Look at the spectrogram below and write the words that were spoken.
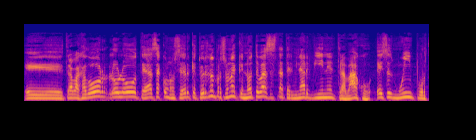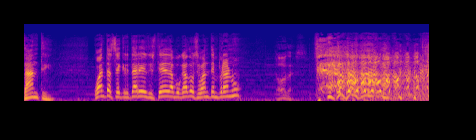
eh, trabajador, Lolo, te das a conocer que tú eres una persona que no te vas hasta terminar bien el trabajo. Eso es muy importante. ¿Cuántas secretarias de ustedes, abogados, se van temprano? Todas.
